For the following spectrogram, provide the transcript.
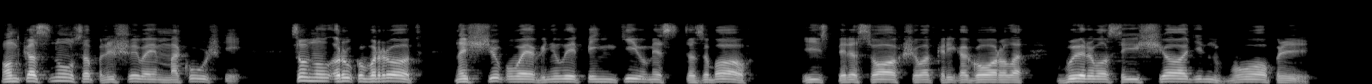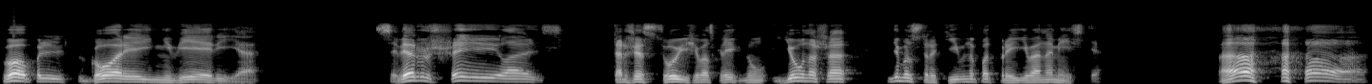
Он коснулся плешивой макушки, сунул руку в рот, нащупывая гнилые пеньки вместо зубов, и из пересохшего от крика горла вырвался еще один вопль. Вопль горя и неверия. «Свершилось!» — торжествующе воскликнул юноша, демонстративно подпрыгивая на месте. «А-ха-ха!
